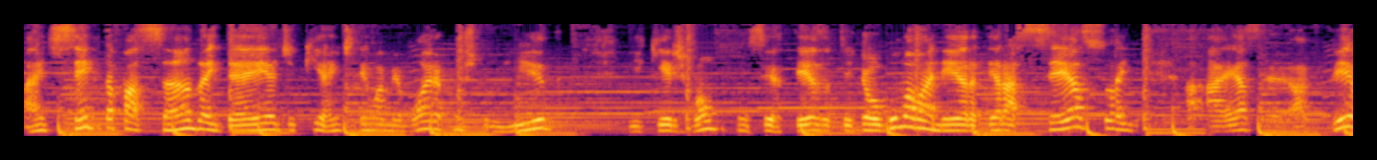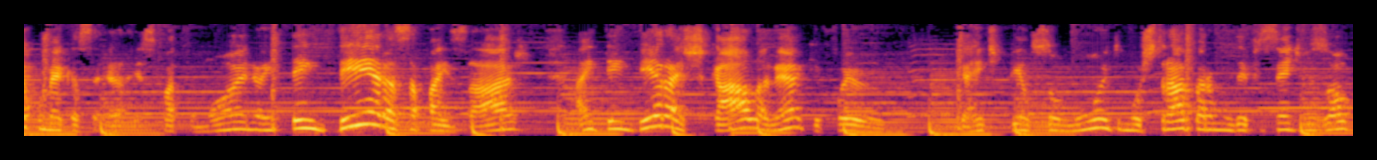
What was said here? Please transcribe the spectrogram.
a gente sempre está passando a ideia de que a gente tem uma memória construída e que eles vão, com certeza, ter, de alguma maneira, ter acesso a, a, essa, a ver como é que essa, esse patrimônio, a entender essa paisagem, a entender a escala, né, que foi que a gente pensou muito, mostrar para um deficiente visual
